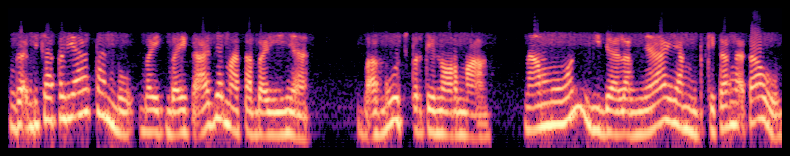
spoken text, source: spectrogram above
nggak bisa kelihatan bu, baik-baik aja mata bayinya bagus seperti normal. Namun di dalamnya yang kita nggak tahu.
